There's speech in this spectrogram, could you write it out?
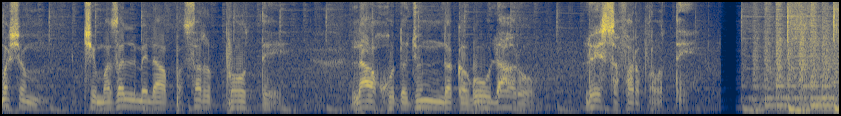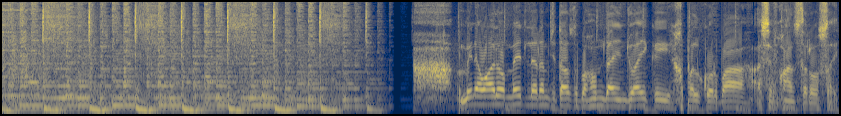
مشم چې مزل مې لا په سر پروت دی لا خو د ژوند د کږو لارو لوی سفر پروت دی مینه والو امید لرم چې تاسو به هم دا انجوای کوي خپل کوربه اصف خان سره اوسئ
